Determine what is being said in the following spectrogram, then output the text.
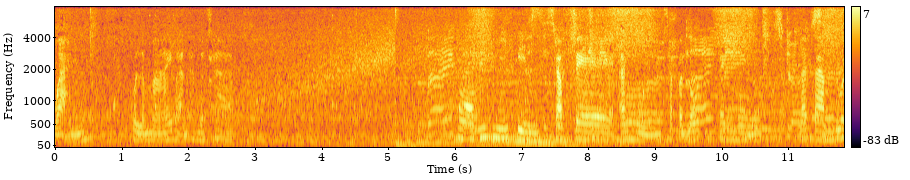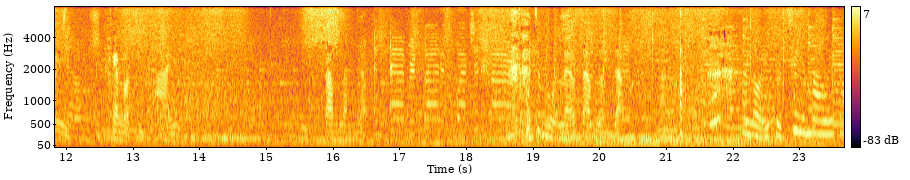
หวานผลไม้หวานธรรมชาติ หอมมีกลิ่นกาแฟองุ่นสับปะรดแตงโมและตามด้วยแครอทสุดท้าย ตามลำดับก็จะหมดแล้วตามลำดับ อร่อยสดชื่นมากเลยค่ะ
